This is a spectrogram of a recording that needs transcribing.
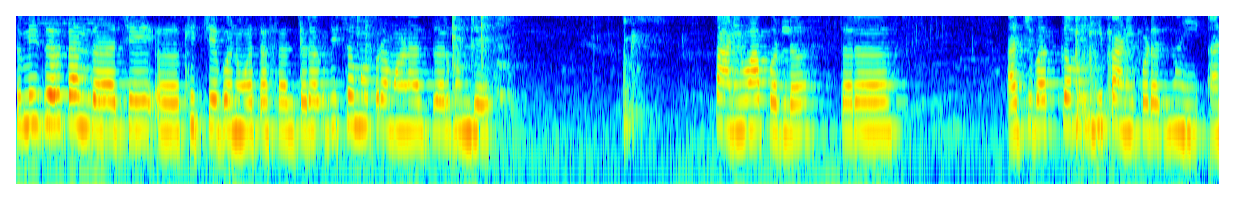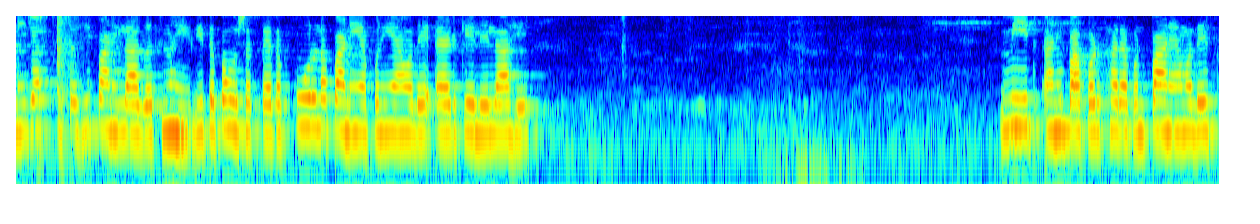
तुम्ही जर तांदळाचे खिच्चे बनवत असाल तर अगदी समप्रमाणात जर म्हणजे पाणी वापरलं तर अजिबात कमीही पाणी पडत नाही आणि जास्तीचंही पाणी लागत नाही. इथं पाहू शकता आता पूर्ण पाणी आपण यामध्ये ॲड केलेलं आहे. मीठ आणि पापड खार आपण पाण्यामध्येच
